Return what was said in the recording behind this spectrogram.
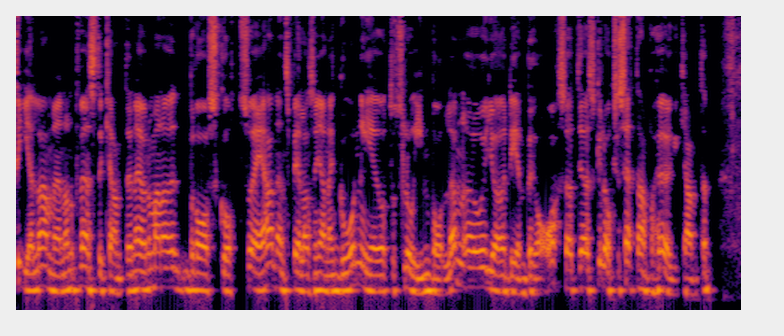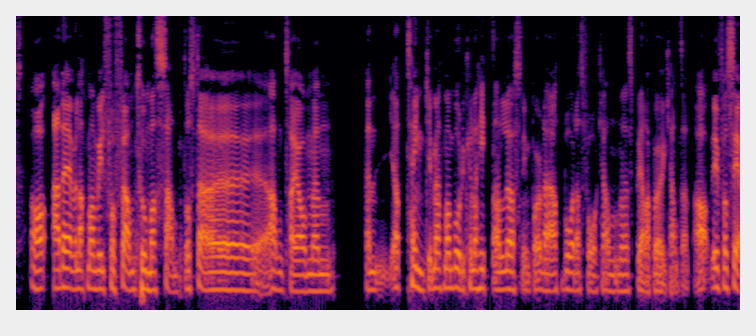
fel användande på vänsterkanten. Även om han har bra skott så är han den spelaren som gärna går neråt och slår in bollen och gör det bra. Så att jag skulle också sätta han på högerkanten. Ja, det är väl att man vill få fram Thomas Santos där eh, antar jag, men men jag tänker mig att man borde kunna hitta en lösning på det där att båda två kan eh, spela på högerkanten. Ja, vi får se.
